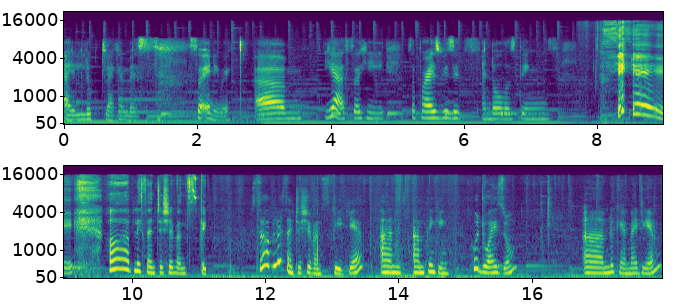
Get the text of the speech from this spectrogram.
I looked like a mess. So anyway, um yeah so he surprise visits and all those things hey oh i've listened to shivan speak. So i've listened to shivan speak yes and i'm thinking who do i zoom? I'm looking at my DM.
